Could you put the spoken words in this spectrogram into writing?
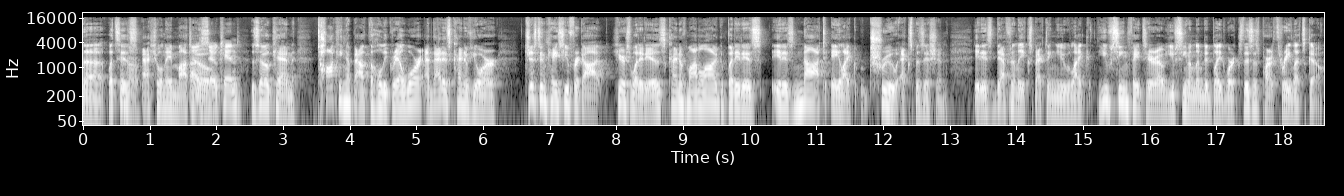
The what's his actual name? Mato uh, Zoken. Zoken talking about the Holy Grail War, and that is kind of your just in case you forgot, here's what it is kind of monologue, but it is it is not a like true exposition. It is definitely expecting you like you've seen Fate Zero, you've seen Unlimited Blade Works. This is part three. Let's go.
